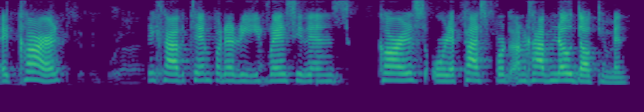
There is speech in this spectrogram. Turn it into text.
a card. They have temporary residence cards or a passport and have no document,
